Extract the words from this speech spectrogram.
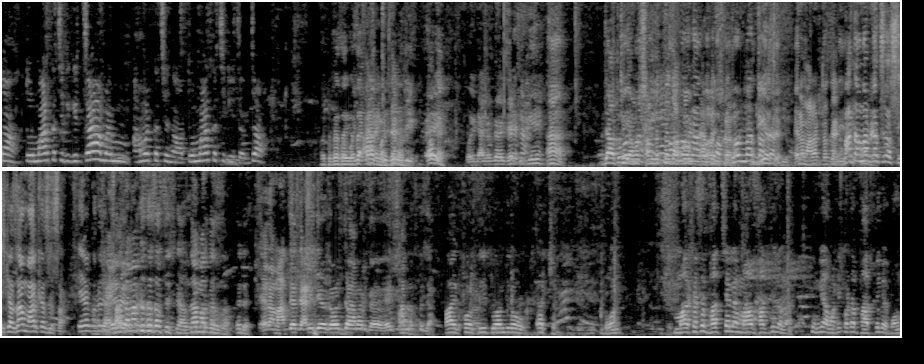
না তোর মার কাছে গিয়ে যা আমার আমার কাছে না তোর মার কাছে গিয়ে যা। যা ওটা পেশাই গেছে আরেকবার ঠিক ওকে ওই ডায়লগটা হয়েছে ঠিকই? হ্যাঁ। যা তুই আমার সামনে তো যা তো ঠিক আছে এরকম আরেকটা জানি ভাত আমার কাছে আসছিস যা আমার কাছে যা। এরকম ভাত আমার কাছে যাচ্ছিস যা আমার কাছে যা এটা এরকম হাত জানি দিয়ে যা আমার এই সামনে তো যা। অ্যাকশন মার কাছে ভাত চাইলাম মা ভাত দিল না। তুমি আমাকে কটা ভাত দেবে বোন?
